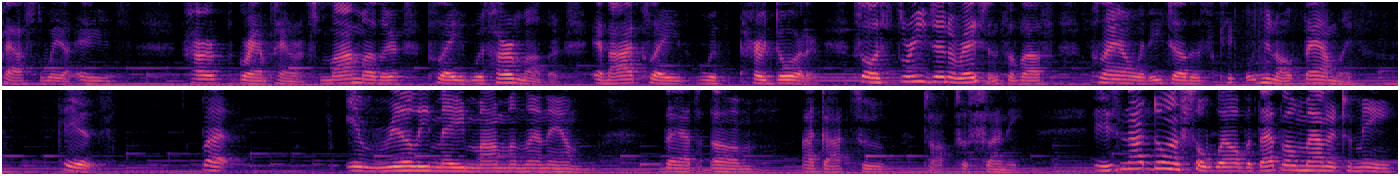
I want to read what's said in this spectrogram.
passed away of AIDS. Her grandparents. My mother played with her mother, and I played with her daughter. So it's three generations of us playing with each other's, you know, family, kids. But it really made my millennium that um, I got to talk to Sonny. He's not doing so well, but that don't matter to me.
